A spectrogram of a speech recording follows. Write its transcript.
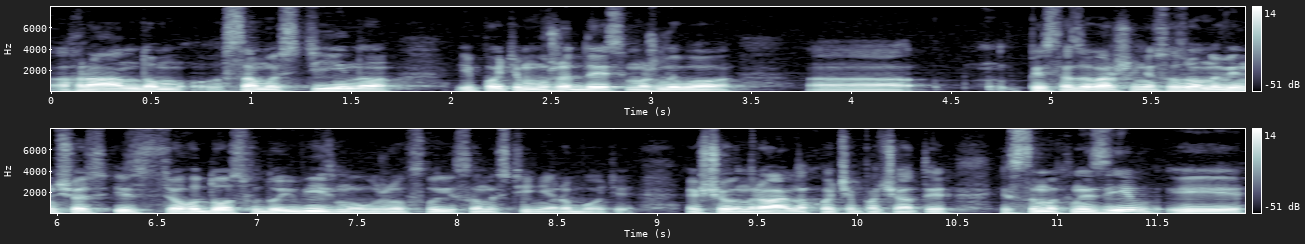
Грандом самостійно, і потім вже десь, можливо, е, після завершення сезону він щось із цього досвіду і візьме вже в своїй самостійній роботі. Якщо він реально хоче почати із самих низів і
